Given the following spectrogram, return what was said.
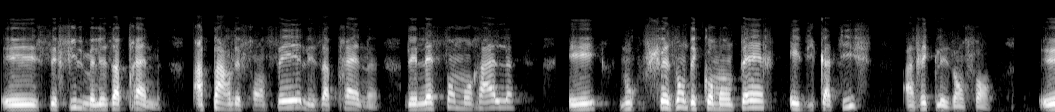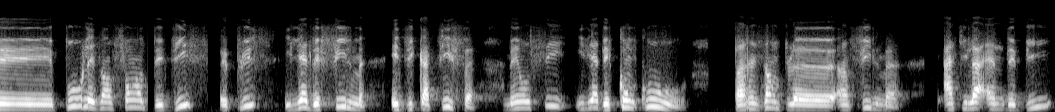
et ces films les apprennent. À part le français, les apprennent des leçons morales et nous faisons des commentaires éducatifs avec les enfants. Et pour les enfants de 10 et plus, il y a des films éducatifs, mais aussi il y a des concours. Par exemple, euh, un film Attila and the Bee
